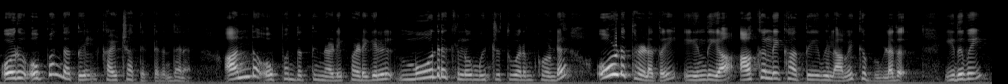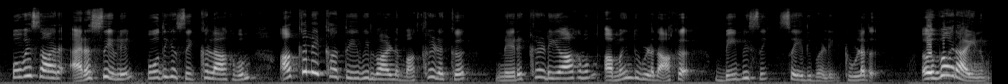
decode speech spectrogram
ஒரு ஒப்பந்தத்தில் கைச்சாத்திட்டிருந்தன. அந்த ஒப்பந்தத்தின் அடிப்படையில் மூன்று கிலோமீட்டர் தூரம் கொண்ட ஓடுதளத்தை இந்தியா அக்கலேக்கா தீவில் அமைக்க உள்ளது இதுவே புவிசார் அரசியலில் புதிய சிக்கலாகவும் அக்கலேக்கா தீவில் வாழும் மக்களுக்கு நெருக்கடியாகவும் அமைந்துள்ளதாக பிபிசி செய்தி வெளியிட்டுள்ளது. எவ்வாறாயினும்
